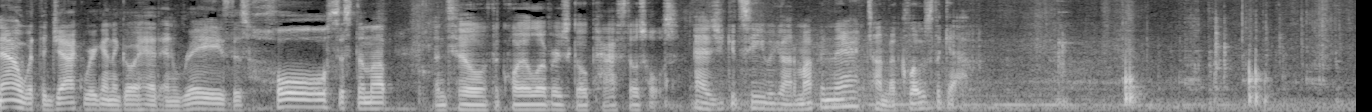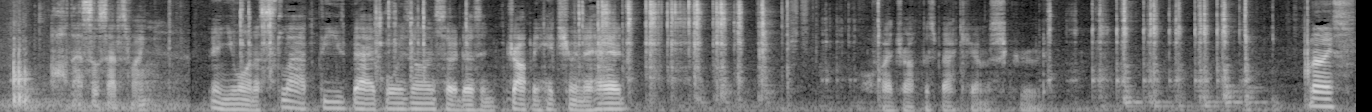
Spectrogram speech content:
Now with the jack, we're gonna go ahead and raise this whole system up until the coilovers go past those holes. As you can see, we got them up in there. Time to close the gap. Oh, that's so satisfying. Then you wanna slap these bad boys on so it doesn't drop and hit you in the head. If I drop this back here, I'm screwed. Nice.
